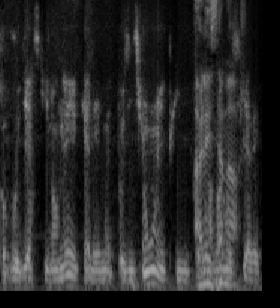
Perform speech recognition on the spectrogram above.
pour vous dire ce qu'il en est et quelle est notre position. Et puis il faudra Allez, ça marche. aussi avec,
